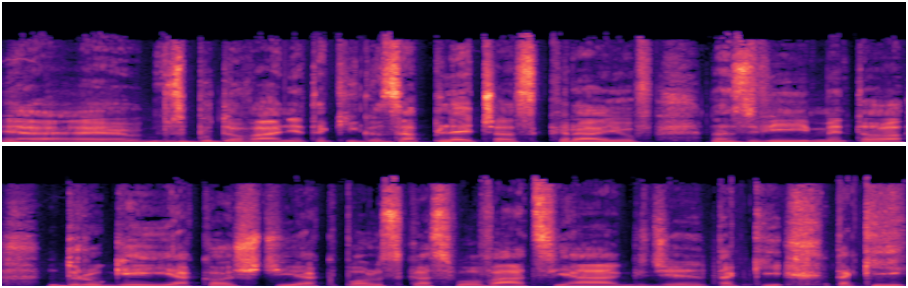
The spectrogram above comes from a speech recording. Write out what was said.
e, zbudowanie takiego zaplecza z krajów, nazwijmy to drugiej jakości, jak Polska, Słowacja, gdzie taki, taki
